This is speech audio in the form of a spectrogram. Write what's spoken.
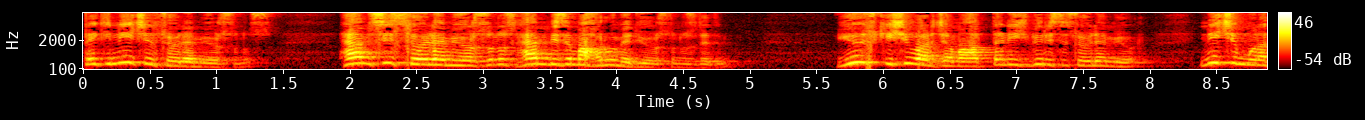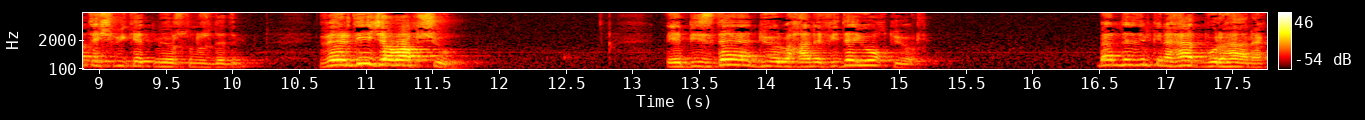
Peki niçin söylemiyorsunuz? Hem siz söylemiyorsunuz hem bizi mahrum ediyorsunuz dedim. Yüz kişi var cemaatten hiçbirisi söylemiyor. Niçin buna teşvik etmiyorsunuz dedim. Verdiği cevap şu. E bizde diyor Hanefi'de yok diyor. Ben dedim ki ne had burhanek.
